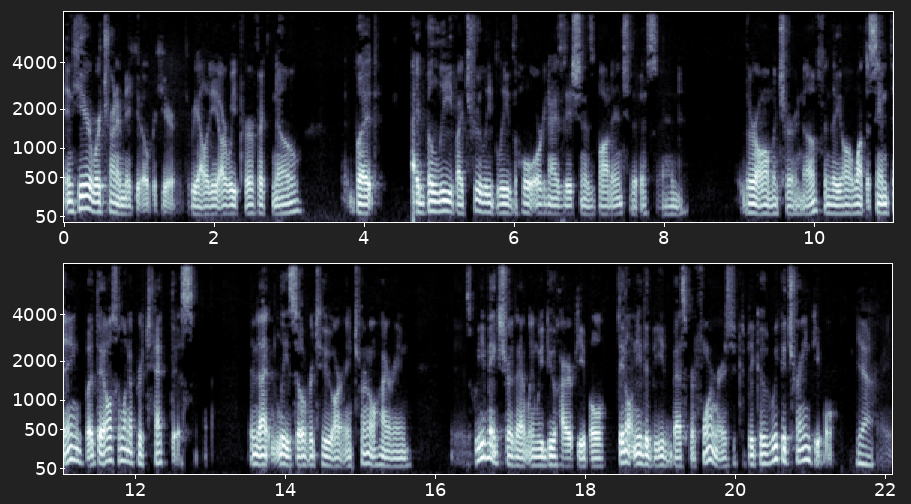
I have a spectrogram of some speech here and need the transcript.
And here we're trying to make it over here. The reality, are we perfect? No. But I believe, I truly believe the whole organization has bought into this and they're all mature enough and they all want the same thing, but they also want to protect this and that leads over to our internal hiring is we make sure that when we do hire people, they don't need to be the best performers because we could train people. Yeah. Right?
